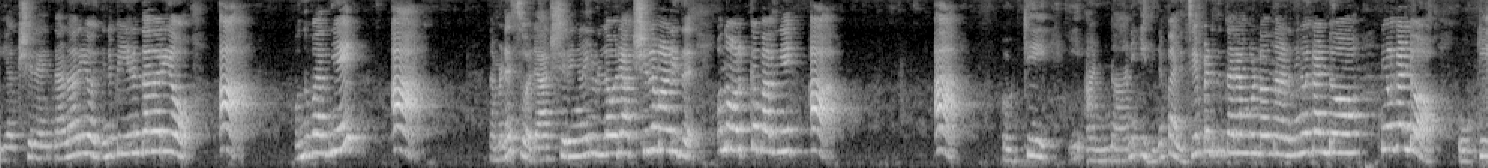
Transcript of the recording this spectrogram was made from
ഈ അക്ഷരം എന്താണെന്നറിയോ? ഇതിന്റെ പേരെന്താണെന്നറിയോ? ആ. ഒന്ന് പറഞ്ഞേ. ആ. നമ്മുടെ സ്വരാക്ഷരങ്ങളിലുള്ള ഒരു അക്ഷരമാണിത്. ഒന്ന് ഉറക്കെ പറഞ്ഞേ. ആ. ഓക്കെ. ഈ അണ്ണാന് ഇതിനെ പരിചയപ്പെടുത്തി തരാൻ കൊണ്ടുവന്നാണ് നിങ്ങൾ കണ്ടുവോ നിങ്ങൾ കണ്ടുവോ ഓക്കെ.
